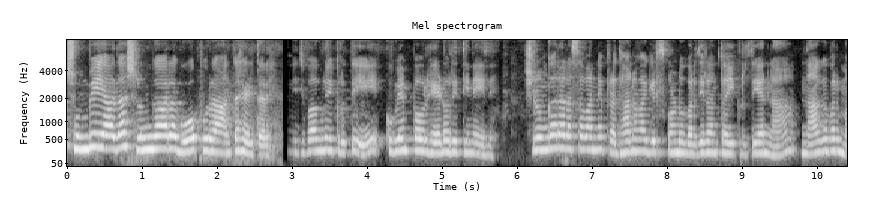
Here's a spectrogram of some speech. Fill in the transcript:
ಚುಂಬಿಯಾದ ಶೃಂಗಾರ ಗೋಪುರ ಅಂತ ಹೇಳ್ತಾರೆ. ನಿಜವಾಗ್ಲೂ ಈ ಕೃತಿ ಕುವೆಂಪು ಅವ್ರು ಹೇಳೋ ರೀತಿನೇ ಇದೆ. ಶೃಂಗಾರ ರಸವನ್ನೇ ಪ್ರಧಾನವಾಗಿರಿಸ್ಕೊಂಡು ಬರೆದಿರೋಂಥ ಈ ಕೃತಿಯನ್ನು ನಾಗವರ್ಮ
